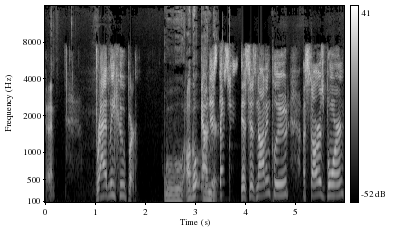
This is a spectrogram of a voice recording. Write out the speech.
Okay. Bradley Cooper. Ooh, I'll go Now, under. this does, this does not include A Star is Born,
